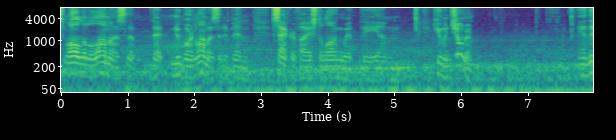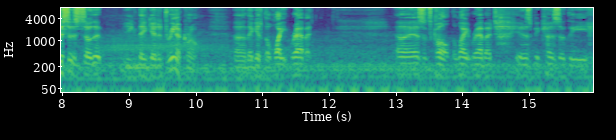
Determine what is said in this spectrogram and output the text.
small little llamas that that newborn llamas that have been sacrificed along with the um, human children. And this is so that they get adrenochrome. Uh, they get the white rabbit uh, as it's called, the white rabbit, is because of the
